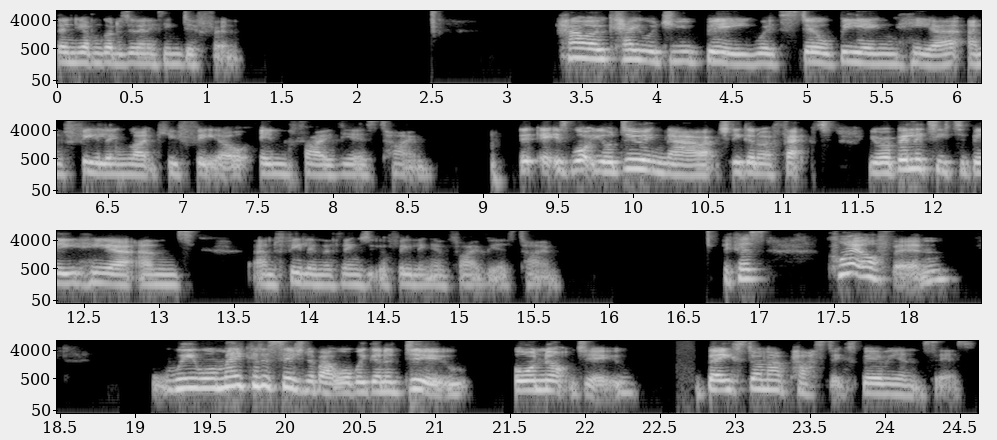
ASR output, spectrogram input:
then you haven't got to do anything different how okay would you be with still being here and feeling like you feel in five years time? Is what you're doing now actually going to affect your ability to be here and and feeling the things that you're feeling in five years time? Because quite often we will make a decision about what we're going to do or not do based on our past experiences.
